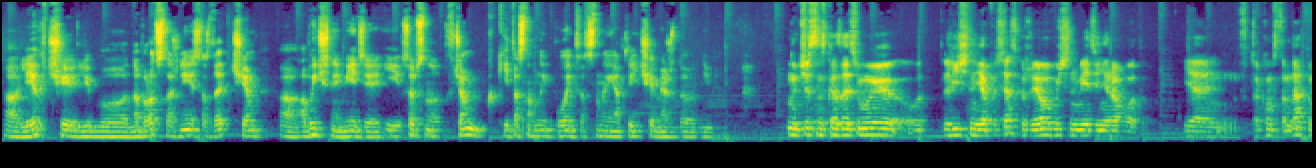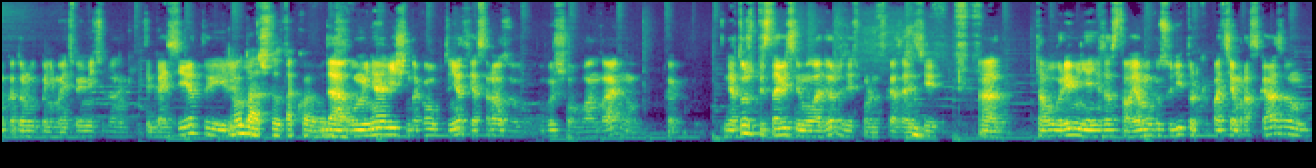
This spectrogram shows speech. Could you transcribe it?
а, легче, либо, наоборот, сложнее создать, чем обычные медиа, и, собственно, в чем какие-то основные поинты, основные отличия между ними? Ну, честно сказать, мы, вот лично я по себе скажу, я в обычном медиа не работал. Я в таком стандартном, котором вы понимаете, вы имеете в виду какие-то газеты или... Ну вот- да, что-то такое вот. Да, у меня лично такого опыта нет, я сразу вышел в онлайн, ну, как... Я тоже представитель молодежи здесь, можно сказать, и а, того времени я не застал. Я могу судить только по тем рассказам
